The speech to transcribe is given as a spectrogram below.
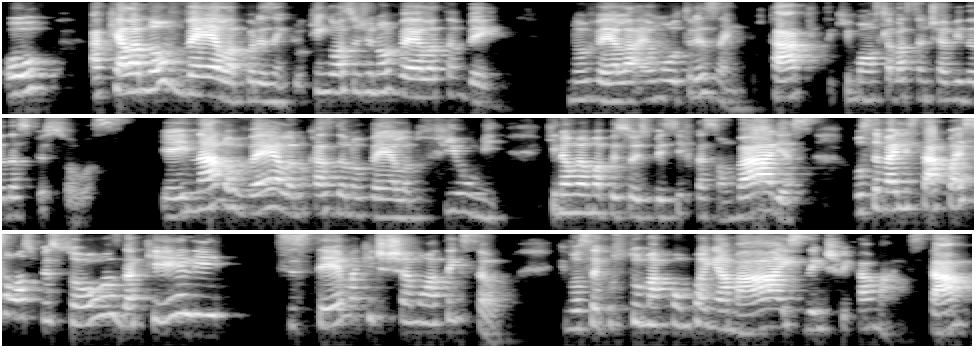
ou aquela novela, por exemplo. Quem gosta de novela também. Novela é um outro exemplo, tá? Que, que mostra bastante a vida das pessoas. E aí, na novela, no caso da novela, do filme, que não é uma pessoa específica, são várias, você vai listar quais são as pessoas daquele sistema que te chamam a atenção, que você costuma acompanhar mais, identificar mais, tá?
